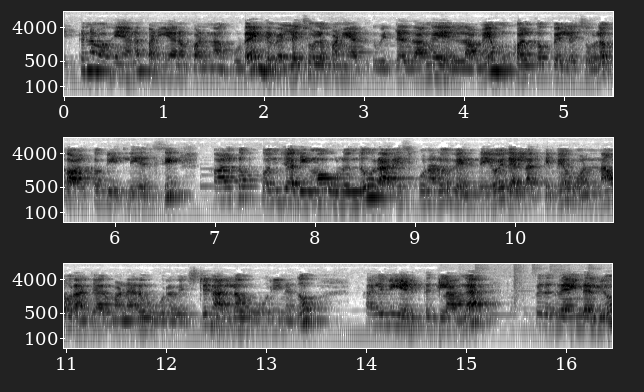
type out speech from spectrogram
எத்தனை வகையான பணியாரம் பண்ணால் கூட இந்த வெள்ளைச்சோள பணியாரத்துக்கு விட்டதாங்க எல்லாமே. முக்கால் கப் வெள்ளைச்சோளம் கால் கப் இட்லி அரிசி. கால் கப் கொஞ்சம் அதிகமாக உளுந்து ஒரு அரை ஸ்பூன் அளவு வெந்தயம். இது எல்லாத்தையுமே ஒன்றா ஒரு அஞ்சாறு மணி நேரம் ஊற வச்சுட்டு நல்லா ஊறினதும் கழுவி எடுத்துக்கலாங்க. இப்போ இது கிரைண்டர்லேயோ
